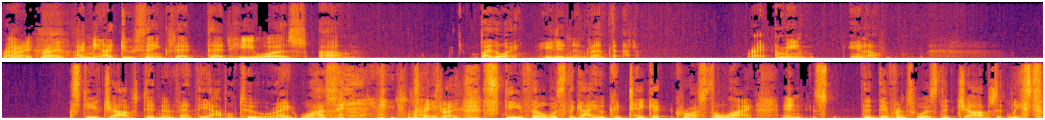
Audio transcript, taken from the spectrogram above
right? Right, right. I mean, I do think that that he was. Um, by the way, he didn't invent that, right? I mean, you know, Steve Jobs didn't invent the Apple II, right? Was right, right. Steve though was the guy who could take it across the line, and the difference was that Jobs at least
